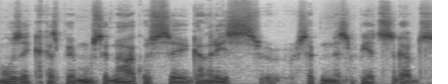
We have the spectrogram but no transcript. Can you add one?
Mūzika, kas pie mums ir nākusi gan arī 75 gadus.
